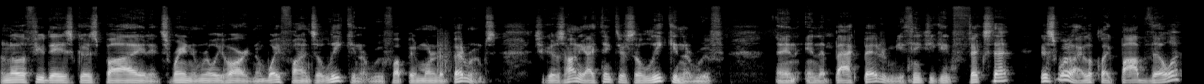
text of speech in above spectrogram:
Another few days goes by and it's raining really hard, and the wife finds a leak in the roof up in one of the bedrooms. She goes, "Honey, I think there's a leak in the roof, and in the back bedroom. You think you can fix that?" This what I look like, Bob Vila.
